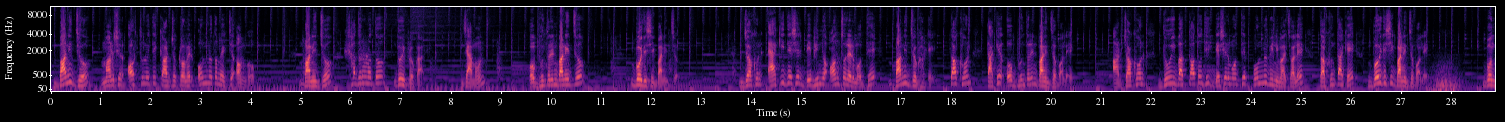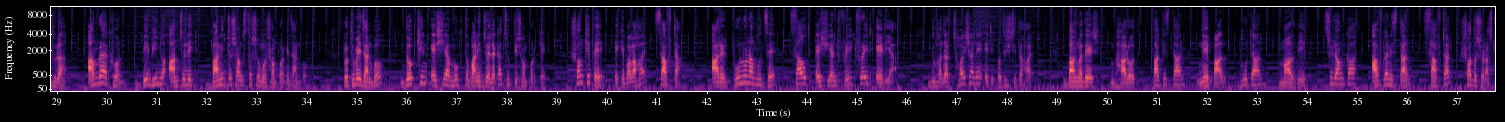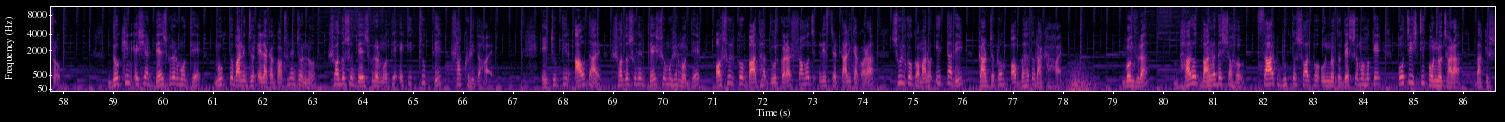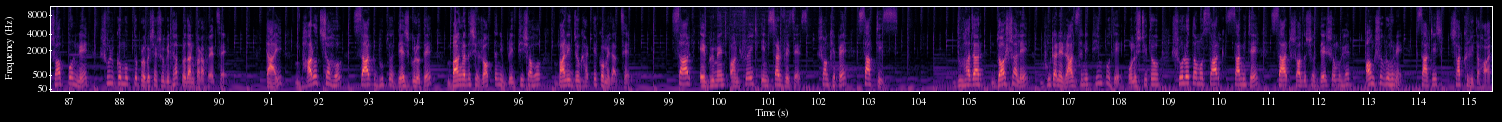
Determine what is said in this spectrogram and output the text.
বাণিজ্য মানুষের অর্থনৈতিক কার্যক্রমের অন্যতম একটি অঙ্গ। বাণিজ্য সাধারণত দুই প্রকার। যেমন অভ্যন্তরীণ বাণিজ্য, বৈদেশিক বাণিজ্য। যখন একই দেশের বিভিন্ন অঞ্চলের মধ্যে বাণিজ্য ঘটে, তখন তাকে অভ্যন্তরীণ বাণিজ্য বলে। আর যখন দুই বা ততোধিক দেশের মধ্যে পণ্য বিনিময় চলে, তখন তাকে বৈদেশিক বাণিজ্য বলে। বন্ধুরা, আমরা এখন বিভিন্ন আঞ্চলিক বাণিজ্য সংস্থাসমূহ সম্পর্কে জানব। প্রথমেই জানব দক্ষিণ এশিয়া মুক্ত বাণিজ্য এলাকা চুক্তি সম্পর্কে। সংক্ষেপে একে বলা হয় সাফটা। আর এর পূর্ণ নাম হচ্ছে South Asian free trade area. দু হাজার ছয় সালে এটি প্রতিষ্ঠিত হয়। বাংলাদেশ, ভারত, পাকিস্তান, নেপাল, ভুটান, মালদ্বীপ, শ্রীলঙ্কা, আফগানিস্তান সাফটার সদস্য রাষ্ট্র। দক্ষিণ এশিয়ার দেশগুলোর মধ্যে মুক্ত বাণিজ্য এলাকা গঠনের জন্য সদস্য দেশগুলোর মধ্যে একটি চুক্তি স্বাক্ষরিত হয়। এই চুক্তির আওতায় সদস্যদের দেশসমূহের মধ্যে অশুল্ক বাধা দূর করার সহজ লিস্টের তালিকা করা, শুল্ক কমানো ইত্যাদি কার্যক্রম অব্যাহত রাখা হয়। বন্ধুরা, ভারত, বাংলাদেশ সহ সার্কভুক্ত স্বল্প উন্নত দেশসমূহকে পঁচিশটি পণ্য ছাড়া বাকি সব পণ্যে শুল্কমুক্ত প্রবেশের সুবিধা প্রদান করা হয়েছে। তাই ভারত সহ সার্কভুক্ত দেশগুলোতে বাংলাদেশের রপ্তানি বৃদ্ধি সহ বাণিজ্য ঘাটতি কমে যাচ্ছে। SAARC agreement on trade in services, সংক্ষেপে সার্কটিস দু সালে ভুটানের রাজধানী থিম্পুতে অনুষ্ঠিত ষোলোতম সার্ক সামিটে সার্ক সদস্য দেশসমূহের অংশগ্রহণে সার্টিস স্বাক্ষরিত হয়।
